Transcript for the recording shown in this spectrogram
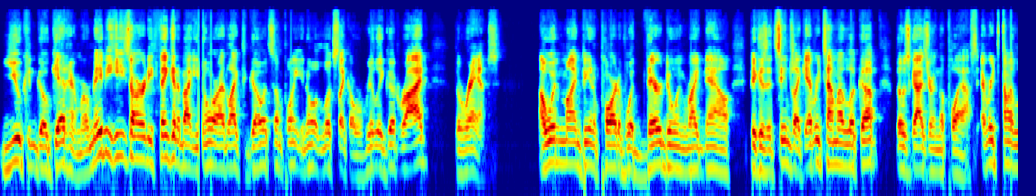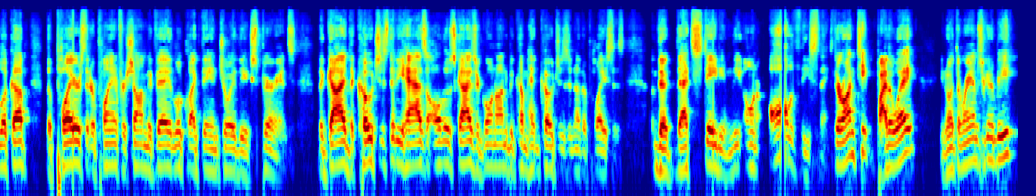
you can go get him. Or maybe he's already thinking about you know where I'd like to go at some point? You know it looks like a really good ride? The Rams I wouldn't mind being a part of what they're doing right now because it seems like every time I look up, those guys are in the playoffs. Every time I look up, the players that are playing for Sean McVay look like they enjoy the experience. The guy, the coaches that he has, all those guys are going on to become head coaches in other places. The, that stadium, the owner, all of these things. They're on TV. By the way, you know what the Rams are going to be?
